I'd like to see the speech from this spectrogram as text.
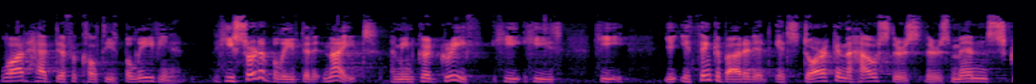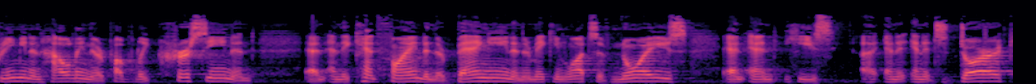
Lot had difficulties believing it. He sort of believed it at night. I mean, good grief. He, he's, he, you, think about it, it, it's dark in the house. There's, there's men screaming and howling. They're probably cursing and, and, and they can't find and they're banging and they're making lots of noise and and he's uh, and it, and it's dark.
